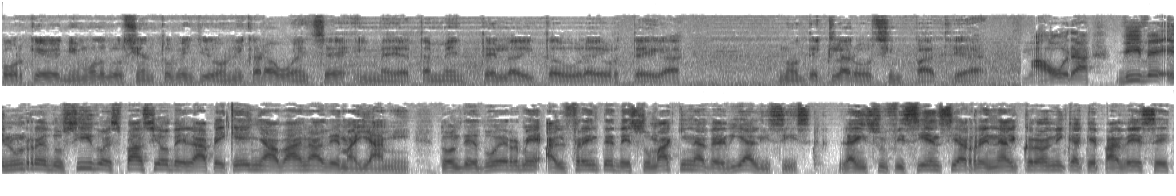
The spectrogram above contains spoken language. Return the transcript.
Porque venimos los 222 nicaragüenses, inmediatamente la dictadura de Ortega nos declaró sin patria. Ahora vive en un reducido espacio de la pequeña Habana de Miami, donde duerme al frente de su máquina de diálisis. La insuficiencia renal crónica que padece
